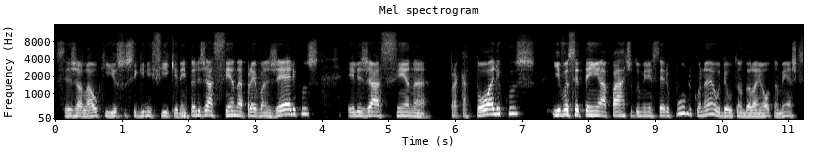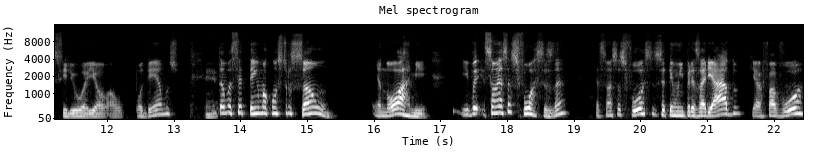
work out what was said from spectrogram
seja lá o que isso signifique. Né? Então, ele já acena para evangélicos, ele já acena para católicos, e você tem a parte do Ministério Público, né? o Deltan Dallagnol também, acho que se filiou aí ao, ao Podemos. É. Então você tem uma construção enorme, e são essas forças, né? São essas forças. Você tem um empresariado que é a favor,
